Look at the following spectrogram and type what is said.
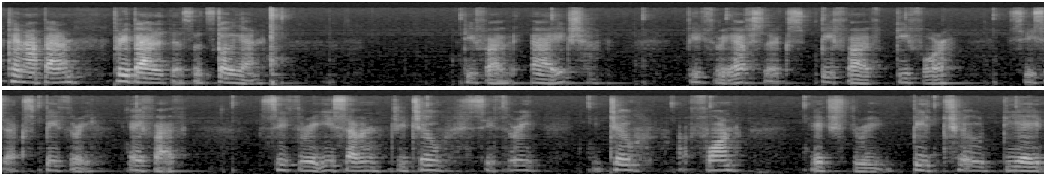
Okay, not bad. pretty bad at this. Let's go again. d5, uh, h, b3, f6, b5, d4, c6, b3, a5, c3, e7, g2, c3, e2, f1, h3, b2, d8,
